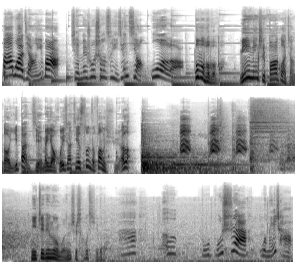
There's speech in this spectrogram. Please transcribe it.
八卦讲一半。姐妹说上次已经讲过了。不不不不不，明明是八卦讲到一半，姐妹要回家接孙子放学了。你这篇论文是抄袭的吧？啊，呃，不不是啊，我没抄。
